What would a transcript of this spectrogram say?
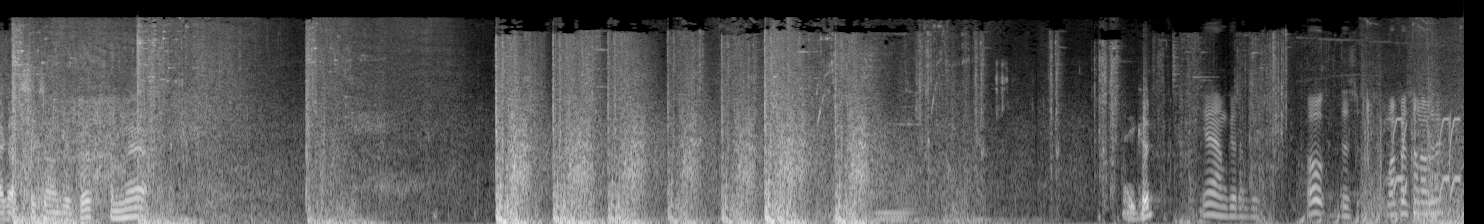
I got 600 book from that. Are you good? Yeah, I'm good, I'm good. Oh, there's one person over there.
